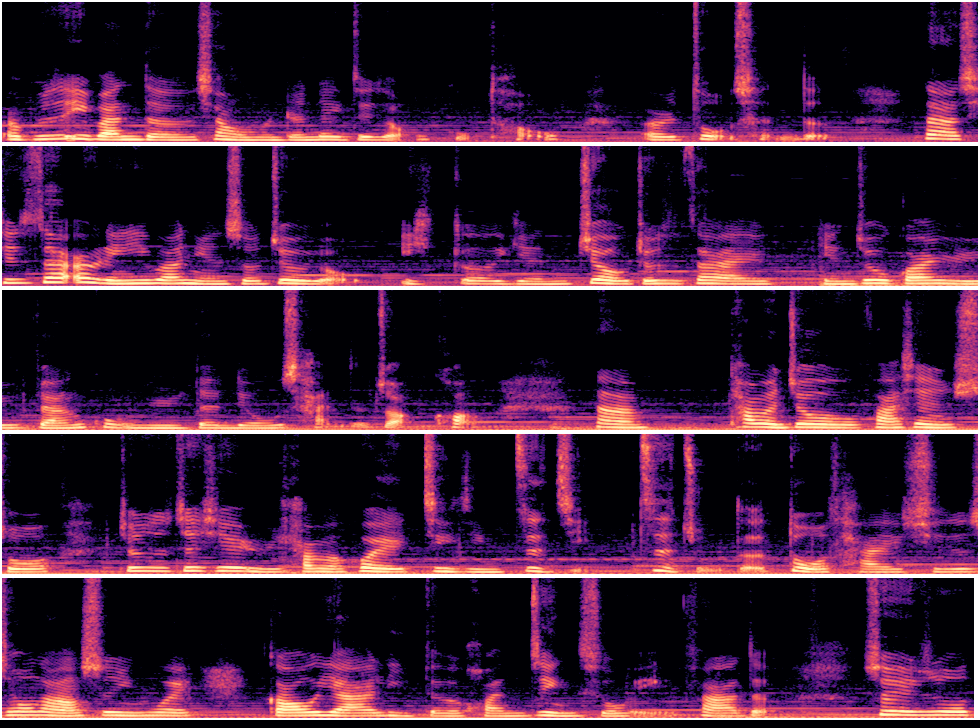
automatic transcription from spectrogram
而不是一般的像我们人类这种骨头而做成的。那其实，在二零一八年的时候，就有一个研究，就是在研究关于软骨鱼的流产的状况。那他们就发现说，就是这些鱼他们会进行自己。自主的堕胎其实通常是因为高压力的环境所引发的，所以说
